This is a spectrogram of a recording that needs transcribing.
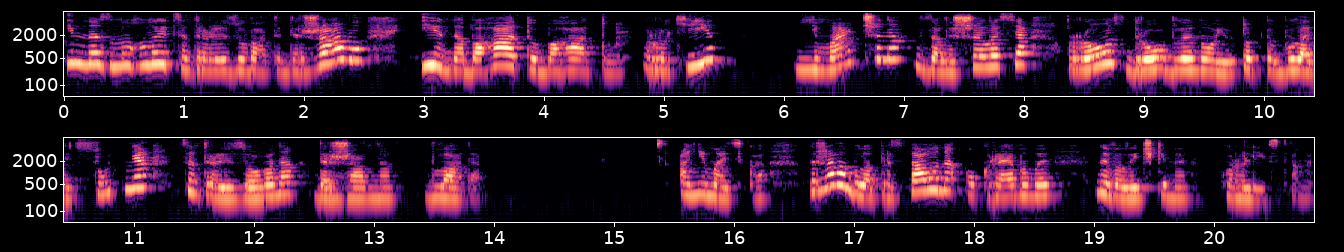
і не змогли централізувати державу, і на багато-багато років Німеччина залишилася роздробленою, тобто була відсутня централізована державна влада. А німецька держава була представлена окремими невеличкими королівствами.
